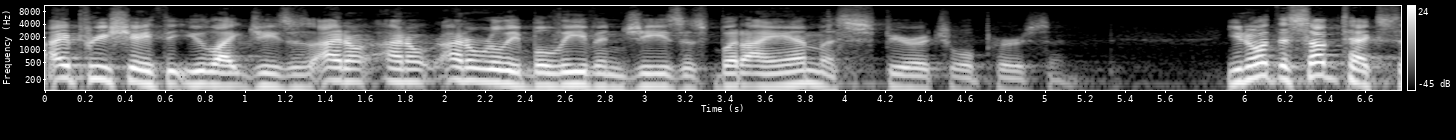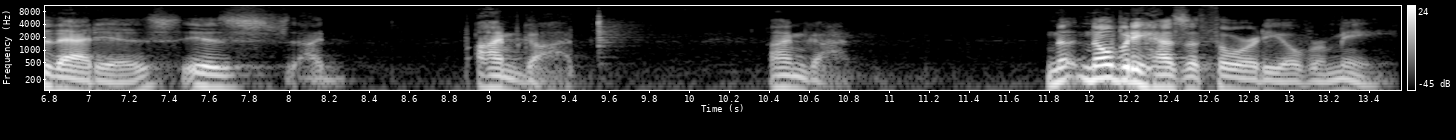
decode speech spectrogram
I appreciate that you like Jesus. I don't, I don't, I don't really believe in Jesus, but I am a spiritual person. You know what the subtext to that is? Is I, am God. I'm God. No, nobody has authority over me.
